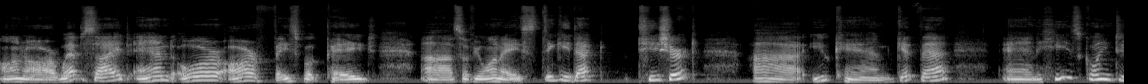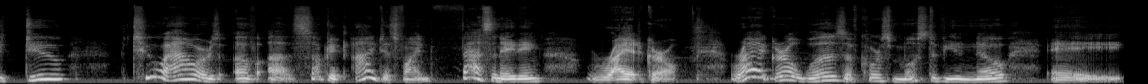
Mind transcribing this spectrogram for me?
on our website and or our Facebook page. Uh, so if you want a Stinky Duck T-shirt, uh, you can get that. And he's going to do two hours of a subject I just find fascinating Riot Girl. Riot Girl was, of course, most of you know, a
